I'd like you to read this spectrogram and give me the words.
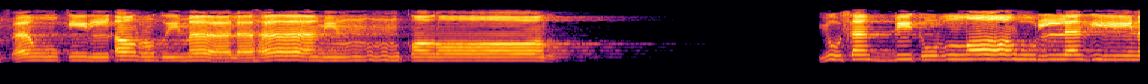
فَوْقِ الْأَرْضِ مَا لَهَا مِنْ قَرَارٍ يُثَبِّتُ اللَّهُ الَّذِينَ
